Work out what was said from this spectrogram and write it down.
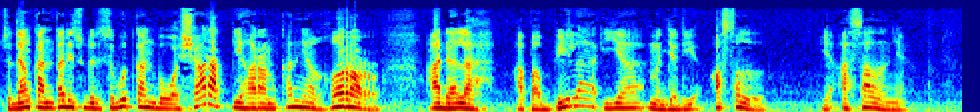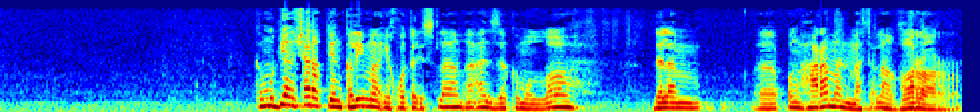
Sedangkan tadi sudah disebutkan bahwa syarat diharamkannya goror adalah apabila ia menjadi asal, ya asalnya. Kemudian syarat yang kelima ikhwatul Islam a'azzakumullah dalam uh, pengharaman masalah gharar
